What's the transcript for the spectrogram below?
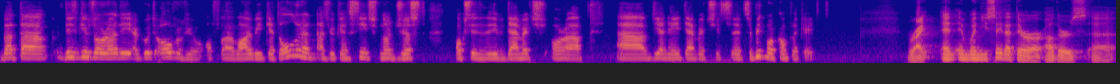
but uh, this gives already a good overview of uh, why we get older and as you can see it's not just oxidative damage or uh, uh DNA damage. It's it's a bit more complicated. Right, and and when you say that there are others, uh,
